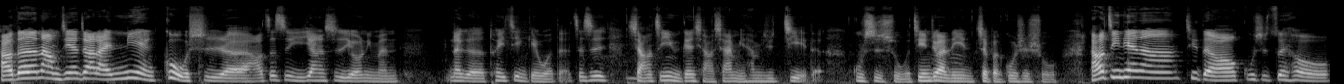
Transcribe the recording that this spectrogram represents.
好的，那我们今天就要来念故事了。然后这是一样是由你们那个推荐给我的，这是小金鱼跟小虾米他们去借的故事书。我今天就要念这本故事书。然后今天呢，记得哦，故事最后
